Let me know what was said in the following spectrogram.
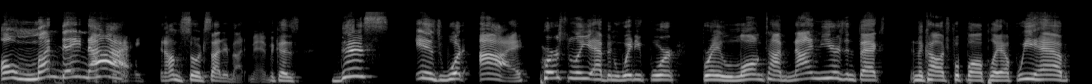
on Monday night. And I'm so excited about it, man, because this is what I personally have been waiting for for a long time nine years, in fact, in the college football playoff. We have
